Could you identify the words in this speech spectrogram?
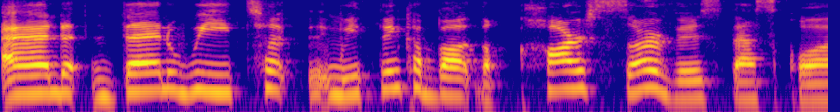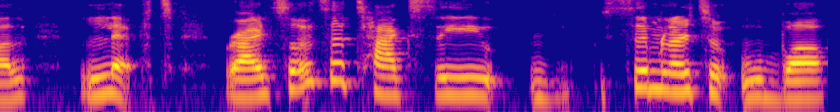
And then we took we think about the car service that's called Lyft, right? So it's a taxi similar to Uber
